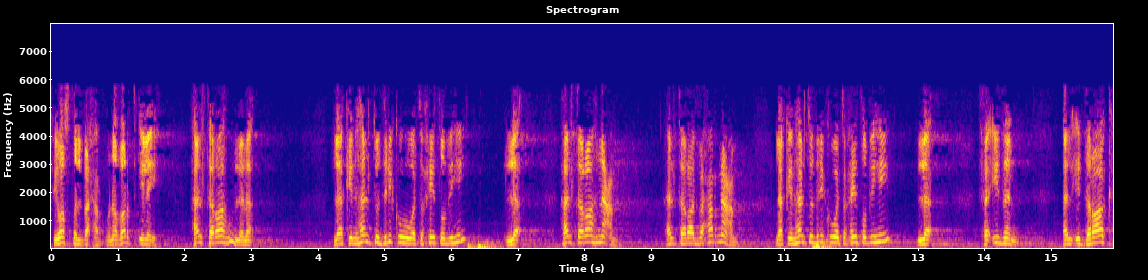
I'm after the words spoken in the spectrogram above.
في وسط البحر ونظرت إليه هل تراه ولا لا؟ لكن هل تدركه وتحيط به؟ لا. هل تراه؟ نعم. هل ترى البحر؟ نعم. لكن هل تدركه وتحيط به؟ لا. فإذا الإدراك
